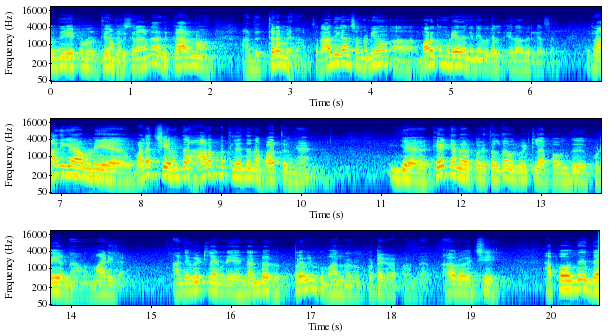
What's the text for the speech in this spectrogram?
வந்து இயக்குனர் தேர்ந்தெடுக்கிறாங்கன்னா அதுக்கு காரணம் அந்த திறமை தான். சார் ராதிகான்னு சொன்னோனையும் மறக்க முடியாத நினைவுகள் ஏதாவது இருக்கா சார்? ராதிகா அவருடைய வளர்ச்சியை வந்து ஆரம்பத்துலேருந்து நான் பார்த்துருக்கேன். இங்கே கேகனர் பக்கத்தில் தான் ஒரு வீட்டில் அப்போ வந்து குடியிருந்தேன் அவன் மாடியில். அந்த வீட்டில் என்னுடைய நண்பர் பிரவீன்குமார்னு ஒரு ஃபோட்டோகிராஃபர் வந்தார் அவரை வச்சு அப்போ வந்து இந்த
